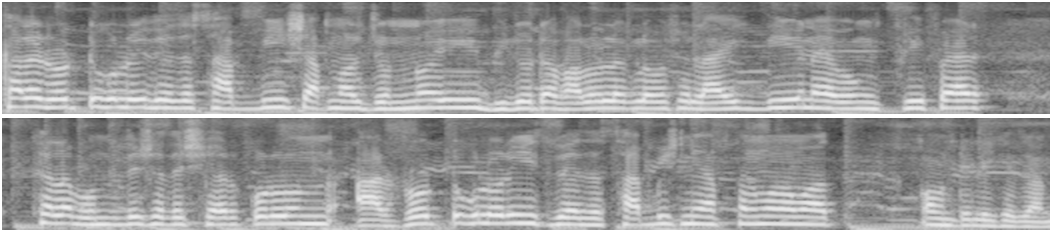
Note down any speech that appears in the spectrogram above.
তাহলে রোড টু গ্লোরি দু হাজার ছাব্বিশ আপনার জন্য এই ভিডিওটা ভালো লাগলে অবশ্যই লাইক দিন এবং ফ্রি ফায়ার খেলা বন্ধুদের সাথে শেয়ার করুন। আর রোড টু গ্লোরি দু হাজার ছাব্বিশ নিয়ে আপনার মতামত কমেন্টে লিখে যান।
